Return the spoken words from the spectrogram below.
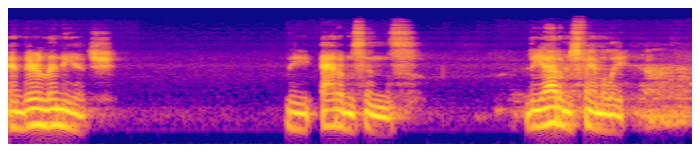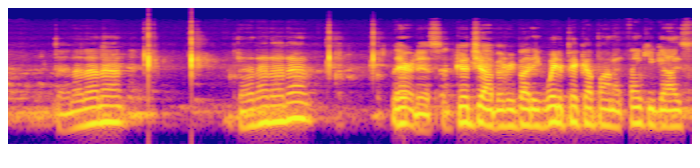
and their lineage, the Adamsons, the Adams family. Da-da-da-da. There it is. Good job, everybody. Way to pick up on it. Thank you, guys.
